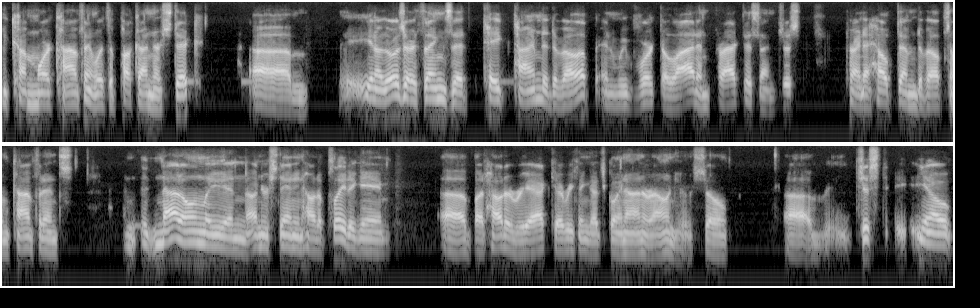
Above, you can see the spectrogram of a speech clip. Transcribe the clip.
become more confident with the puck on their stick. Um, you know, those are things that take time to develop, and we've worked a lot in practice on just trying to help them develop some confidence, not only in understanding how to play the game, uh, but how to react to everything that's going on around you. So, uh, just you know,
